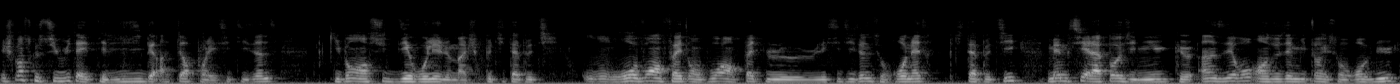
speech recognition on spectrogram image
Et je pense que ce but a été libérateur pour les Citizens qui vont ensuite dérouler le match petit à petit. On revoit en fait, on voit en fait les Citizens se renaître petit à petit, même si à la pause il n'y a eu que 1-0. En deuxième mi-temps, ils sont revenus.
